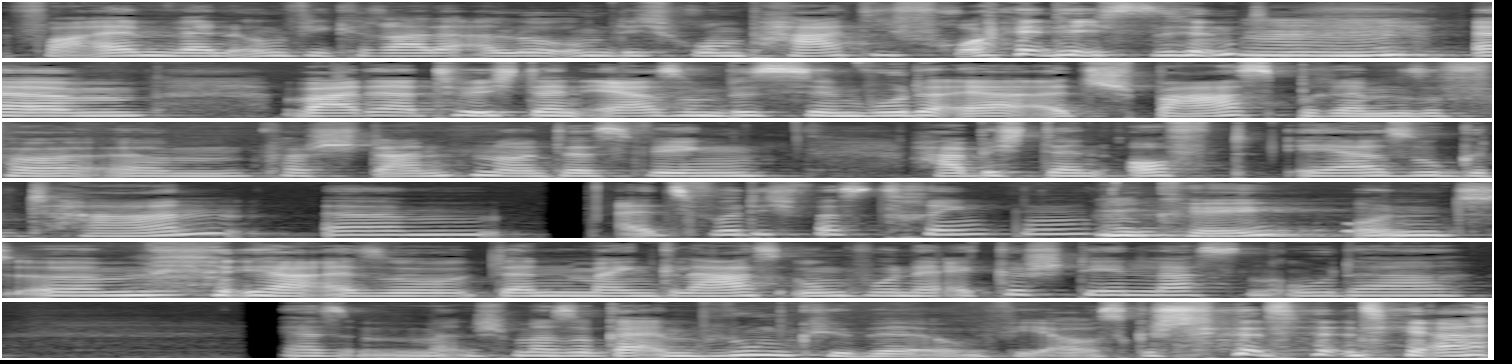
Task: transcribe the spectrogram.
vor allem wenn irgendwie gerade alle um dich rum partyfreudig sind, mhm. ähm, war natürlich dann eher so ein bisschen, wurde er als Spaßbremse ver, ähm, verstanden und deswegen habe ich dann oft eher so getan, ähm, als würde ich was trinken. Okay. Und ähm, ja, also dann mein Glas irgendwo in der Ecke stehen lassen oder ja, manchmal sogar im Blumenkübel irgendwie ausgeschüttet, ja.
